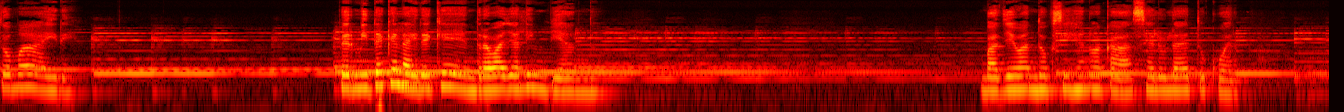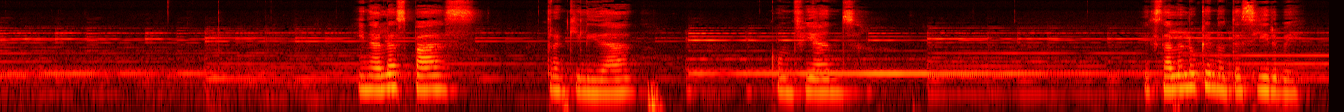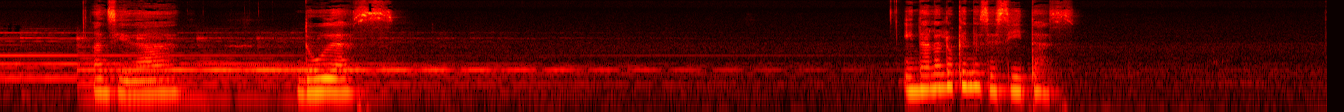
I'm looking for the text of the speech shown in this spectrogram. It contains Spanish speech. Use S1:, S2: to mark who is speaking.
S1: Toma aire. Permite que el aire que entra vaya limpiando. Vas llevando oxígeno a cada célula de tu cuerpo. Inhalas paz, tranquilidad, confianza. Exhala lo que no te sirve, ansiedad, dudas. Inhala lo que necesitas.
